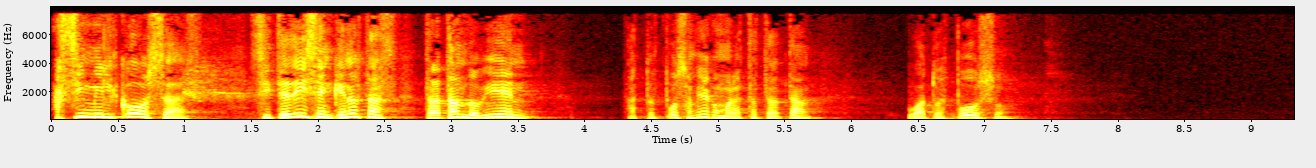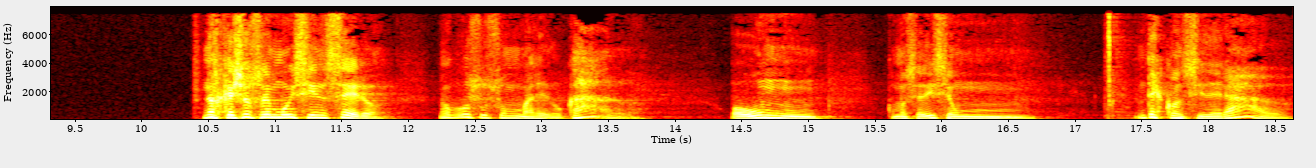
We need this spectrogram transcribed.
Así mil cosas. Si te dicen que no estás tratando bien a tu esposa, mira cómo la estás tratando. O a tu esposo. No es que yo soy muy sincero. No, vos sos un maleducado. O un, ¿cómo se dice? Un, un desconsiderado.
